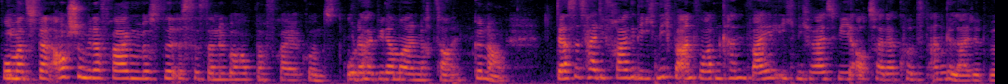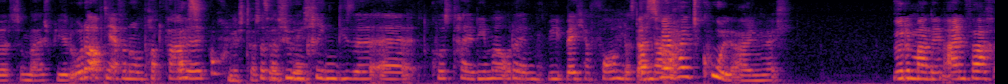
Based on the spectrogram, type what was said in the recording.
wo man sich dann auch schon wieder fragen müsste, ist das dann überhaupt noch freie Kunst? Oder halt wieder mal nach Zahlen. Genau. Das ist halt die Frage, die ich nicht beantworten kann, weil ich nicht weiß, wie Outsider-Kunst angeleitet wird zum Beispiel. Oder ob die einfach nur ein Portfolio zur. Verfügung kriegen, diese äh, Kursteilnehmer oder in wie, welcher Form das, Das wäre da halt cool eigentlich. Würde man den einfach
